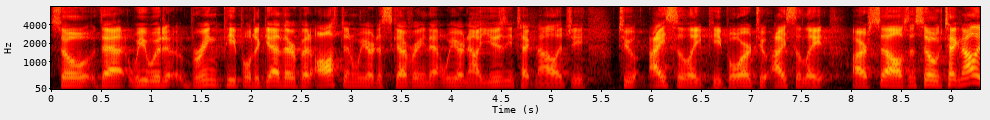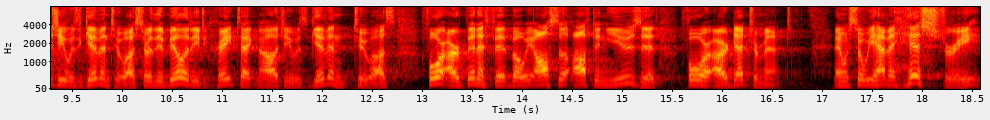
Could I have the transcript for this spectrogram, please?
so that we would bring people together, but often we are discovering that we are now using technology to isolate people or to isolate ourselves. And so technology was given to us, or the ability to create technology was given to us for our benefit, but we also often use it for our detriment. And so we have a history,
